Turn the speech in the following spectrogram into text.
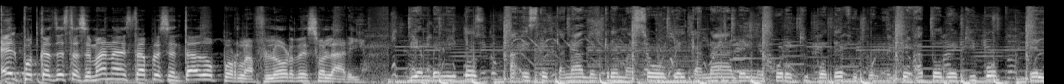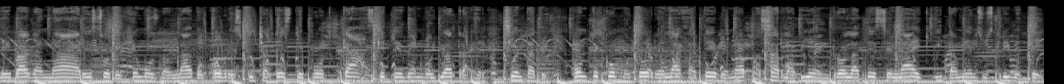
El podcast de esta semana está presentado por La Flor de Solari. Bienvenidos a este canal del Crema Soy, el canal del mejor equipo de fútbol. El que a todo equipo él le va a ganar. Eso dejémoslo a un lado, pobre. Escúchate este podcast que te vengo yo a traer. Siéntate, ponte cómodo, relájate, ven a pasarla bien. Rólate ese like y también suscríbete.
